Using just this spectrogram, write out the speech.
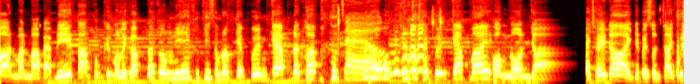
บ้านมันมาแบบนี้ตามผมขึ้นมาเลยครับ และตรงนี้คือที่สำหรับเก็บปืนแก๊ปนะครับ แจ๋ไม่วรู้ว่าพวกคุณต้องใช้ปืนแก๊ปไหมห้องนอนใหญ่ ใช้ได้ อย่าไปสนใจชุด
